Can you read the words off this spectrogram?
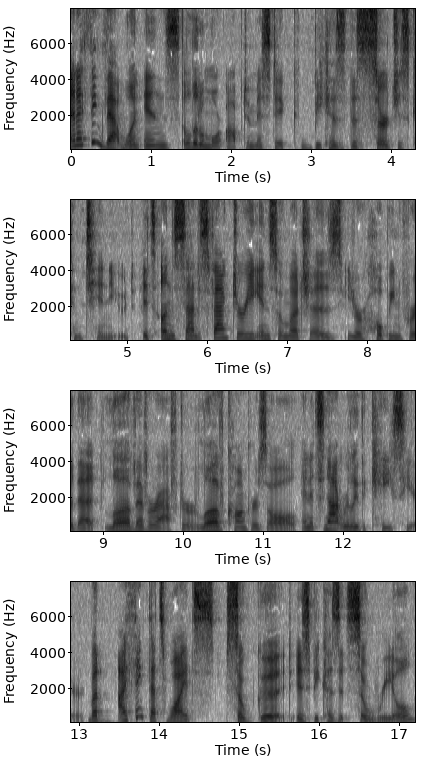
And I think that one ends a little more optimistic because the search is continued. It's unsatisfactory in so much as you're hoping for that love ever after, love conquers all, and it's not really the case here. But I think that's why it's so good, is because it's so real.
